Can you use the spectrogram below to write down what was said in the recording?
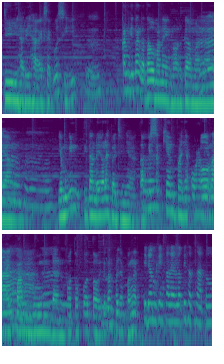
di hari H eksekusi Hmm. kan kita nggak tahu mana yang keluarga mana Hmm, yang hmm. ya mungkin ditandai oleh bajunya tapi Hmm. sekian banyak orang, yang Orang. naik panggung Hmm. dan foto-foto itu kan banyak banget Tidak mungkin kalian notice satu-satu.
